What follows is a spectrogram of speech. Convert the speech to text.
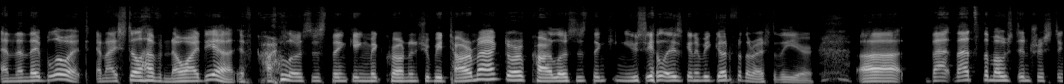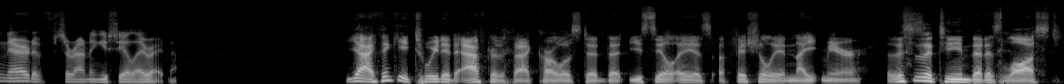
And then they blew it. And I still have no idea if Carlos is thinking Mick Cronin should be tarmacked or if Carlos is thinking UCLA is going to be good for the rest of the year. Uh, that that's the most interesting narrative surrounding UCLA right now. Yeah, I think he tweeted after the fact, Carlos did, that UCLA is officially a nightmare. This is a team that has lost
